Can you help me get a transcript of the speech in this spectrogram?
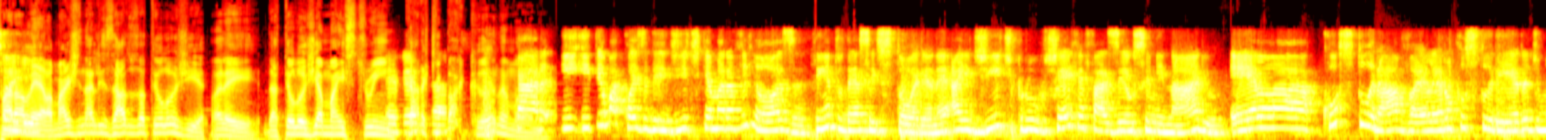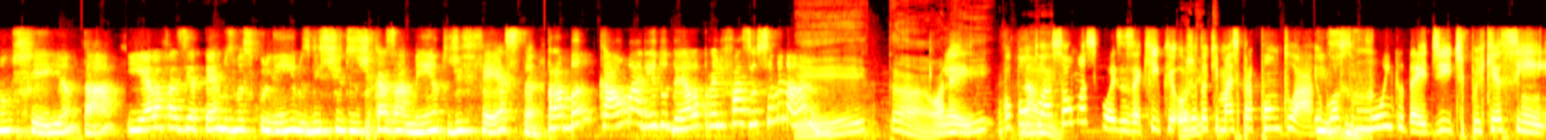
paralela, aí. marginalizados da teologia. Olha aí, da teologia mainstream. É Cara, que bacana, mano. Cara, e, e, tem uma coisa da Edith que é maravilhosa dentro dessa história, né? A Edith, pro Schaefer fazer o seminário, ela costurava, ela era uma costureira de mão cheia, tá? E ela fazia ternos masculinos, vestidos de casamento, de festa, para bancar o marido dela para ele fazer o seminário. Eita! Eita, olha, olha aí. aí. Vou pontuar não. só umas coisas aqui, porque olha. hoje eu tô aqui mais para pontuar. Eu Isso. gosto muito da Edith, porque assim,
